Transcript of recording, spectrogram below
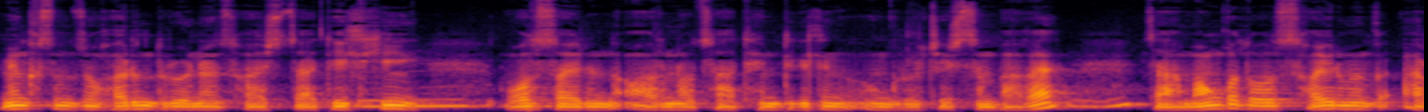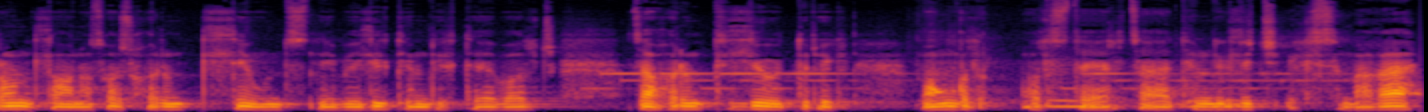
1924-өөс хойш за дэлхийн улс орн орнууд за тэмдэглэн өнгөрүүлж ирсэн байгаа. За Монгол улс 2017 оноос хойш хуримтлалын үндэсний бэлэг тэмдэгтэй болж за хуримтлалын өдрийг Монгол улс дээр за тэмдэглэж эхэлсэн байгаа.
